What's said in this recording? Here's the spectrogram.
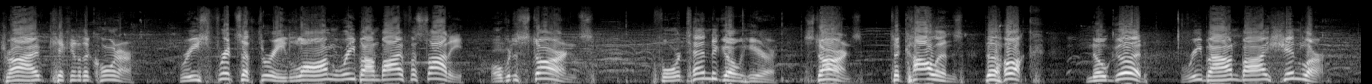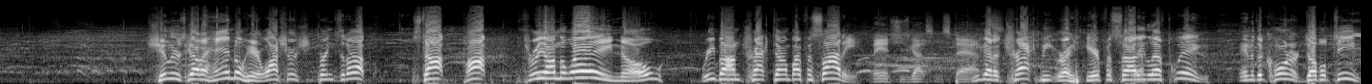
Drive, kick into the corner. Reese Fritz a three. Long rebound by Fasadi. Over to Starnes. 4.10 to go here. Starnes to Collins. The hook. No good. Rebound by Schindler. Schindler's got a handle here. Watch her. She brings it up. Stop. Pop. Three on the way. No. Rebound tracked down by Fasadi. Man, she's got some stats. We got a track meet right here. Fasadi Yeah. left wing. Into the corner. Double team.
